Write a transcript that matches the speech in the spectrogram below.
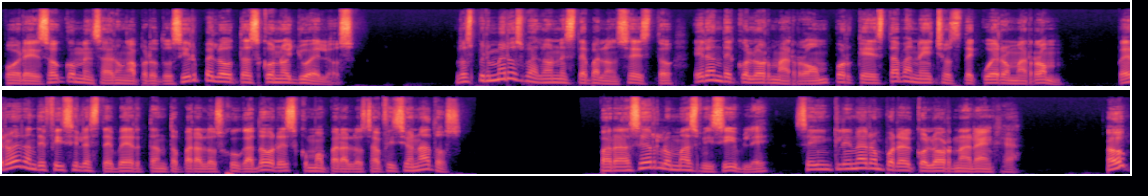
Por eso comenzaron a producir pelotas con hoyuelos. Los primeros balones de baloncesto eran de color marrón porque estaban hechos de cuero marrón, pero eran difíciles de ver tanto para los jugadores como para los aficionados. Para hacerlo más visible, se inclinaron por el color naranja. Oh,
